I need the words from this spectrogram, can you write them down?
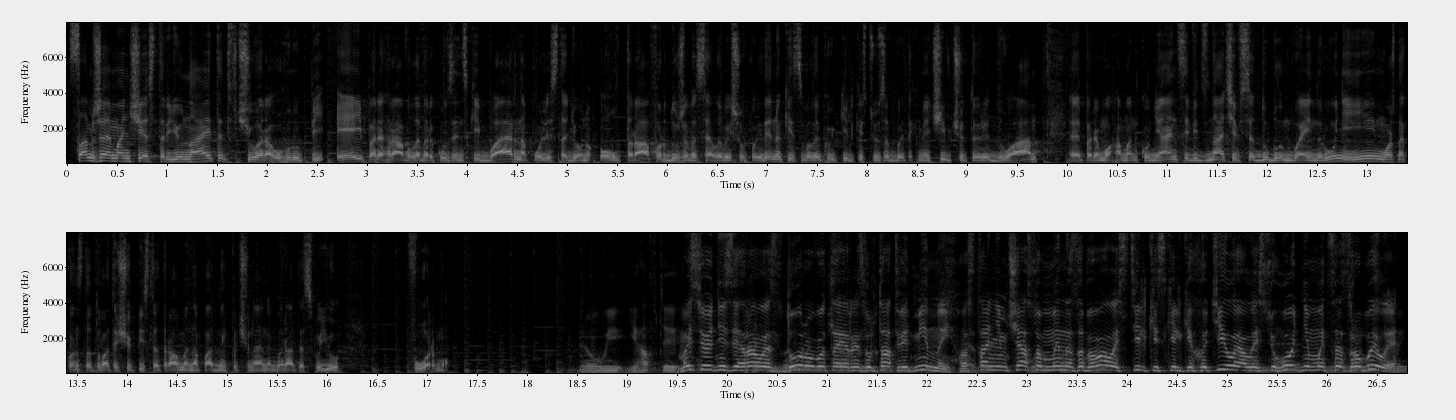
Сам же Манчестер Юнайтед вчора у групі А переграв Леверкузенський Байер на полі стадіону Олд Траффорд. Дуже веселий вийшов поєдинок із великою кількістю забитих м'ячів 4-2. Е, Перемога манкунянці Відзначився дублем Вейн Руні. І можна констатувати, що після травми нападник починає набирати свою форму. Ми сьогодні зіграли здорово, та й результат відмінний. Останнім часом ми не забивали стільки, скільки хотіли, але сьогодні ми це зробили.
